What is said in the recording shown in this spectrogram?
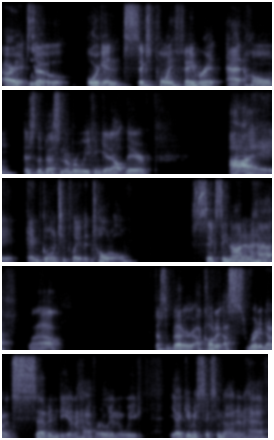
All right, so Oregon six point favorite at home is the best number we can get out there. I am going to play the total 69 and a half. Wow. That's better. I called it, I wrote it down at 70 and a half early in the week. Yeah, give me 69 and a half.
